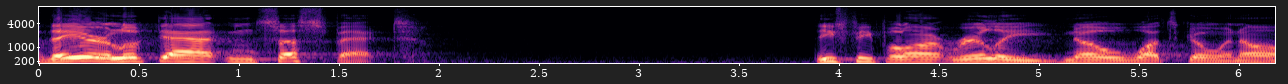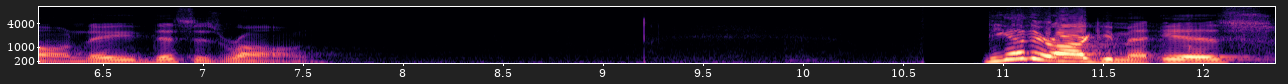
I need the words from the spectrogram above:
they are looked at and suspect. These people aren't really know what's going on. They, this is wrong. The other argument is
